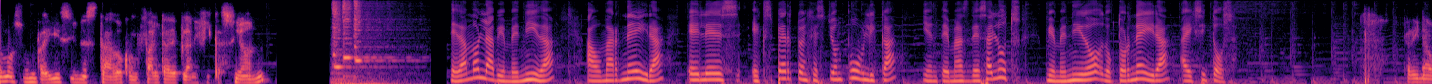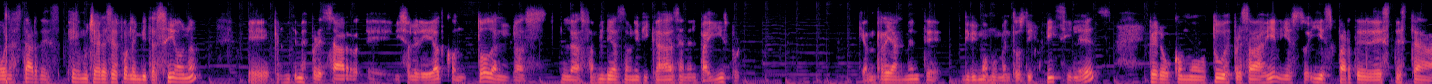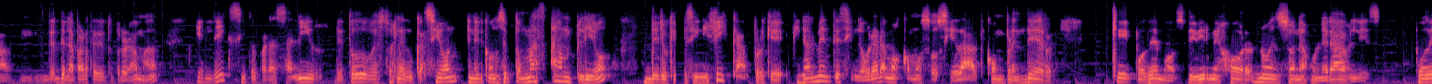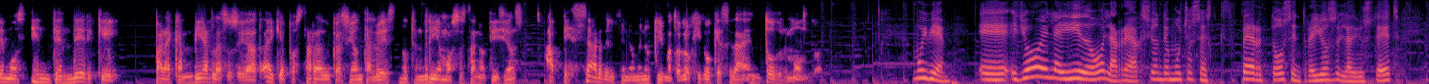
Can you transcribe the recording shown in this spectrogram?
somos un país y un Estado con falta de planificación. Le damos la bienvenida a Omar Neira. Él es experto en gestión pública y en temas de salud. Bienvenido, doctor Neira, a Exitosa. Karina, buenas tardes. Eh, muchas gracias por la invitación. Eh, permíteme expresar eh, mi solidaridad con todas las, las familias damnificadas en el país, porque realmente vivimos momentos difíciles, pero como tú expresabas bien, y esto y es parte de, esta, de, la parte de tu programa, el éxito para salir de todo esto es la educación en el concepto más amplio de lo que significa, porque finalmente si lográramos como sociedad comprender que podemos vivir mejor no en zonas vulnerables, podemos entender que para cambiar la sociedad hay que apostar a la educación, tal vez no tendríamos estas noticias a pesar del fenómeno climatológico que se da en todo el mundo. Muy bien. Eh, yo he leído la reacción de muchos expertos, entre ellos la de usted,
